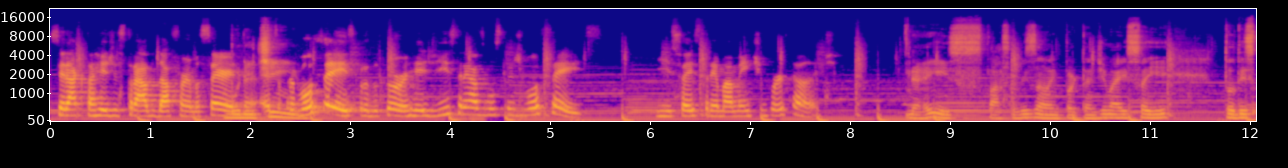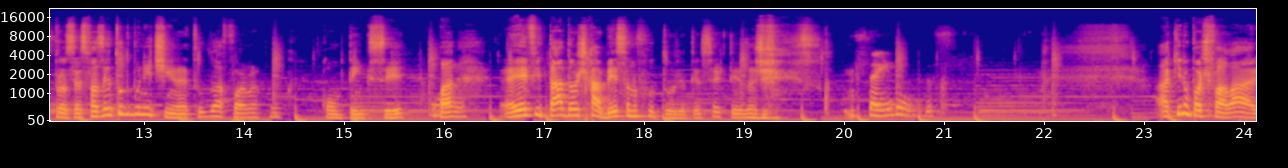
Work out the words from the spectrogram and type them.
será que tá registrado da forma certa? Bonitinho. É pra vocês, produtor, registrem as músicas de vocês. E isso é extremamente importante. É isso, passa a visão. É importante demais isso aí todo esse processo, fazer tudo bonitinho, né? Tudo da forma como tem que ser. Pra, é evitar dor de cabeça no futuro, eu tenho certeza disso. Sem dúvidas. Aqui não pode falar,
